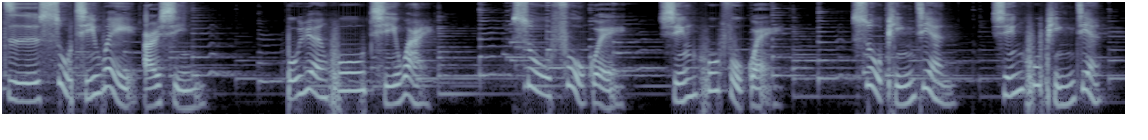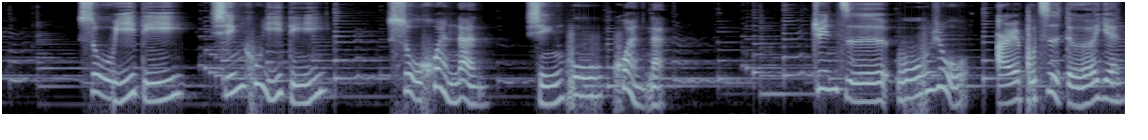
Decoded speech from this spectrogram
子素其位而行，不怨乎其外；素富贵，行乎富贵；素贫贱。行乎贫贱，素夷狄；行乎夷狄，素患难；行乎患难。君子无入而不自得焉。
